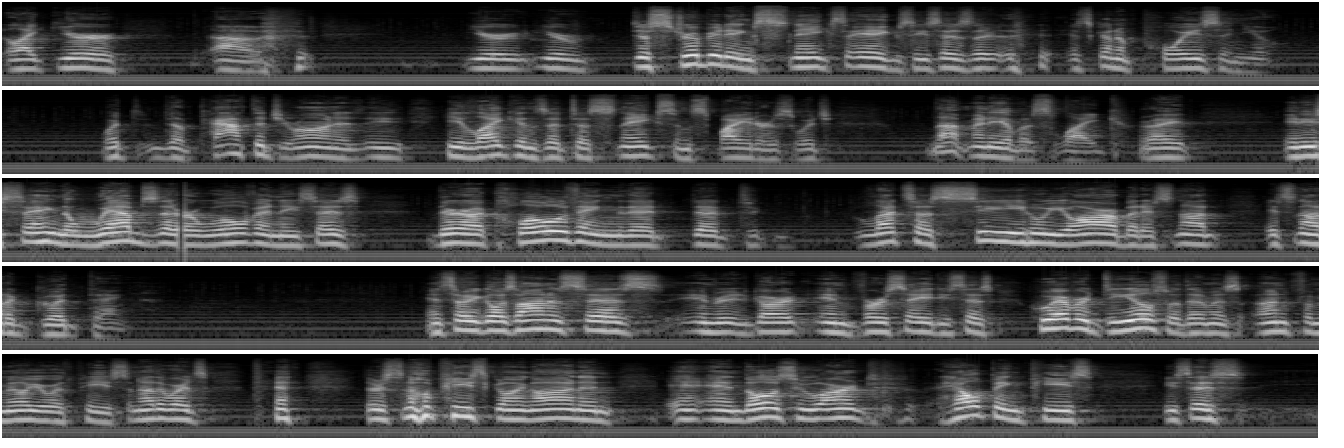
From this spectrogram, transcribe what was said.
like you're, uh, you're, you're distributing snake's eggs. He says, It's going to poison you. What the path that you're on is he, he likens it to snakes and spiders, which not many of us like, right? And he's saying the webs that are woven, he says they're a clothing that, that lets us see who you are, but it's not, it's not a good thing. And so he goes on and says in regard in verse 8, he says, Whoever deals with them is unfamiliar with peace. In other words, there's no peace going on, and, and those who aren't helping peace, he says,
